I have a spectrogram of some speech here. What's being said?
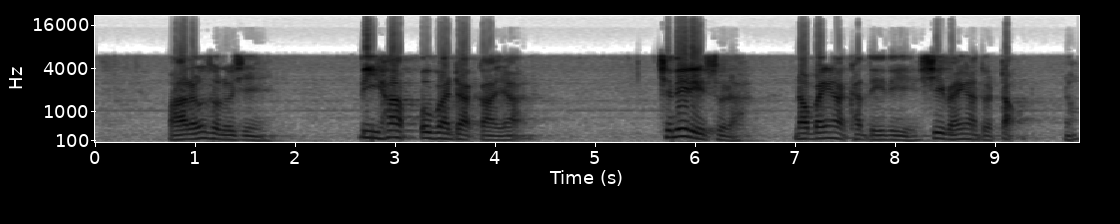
။ဘာတုံးဆိုလို့ရှိရင်တိဟပုပ္ပဒကာယ ခြေလေးတွေဆိုတာနောက်ပိုင်းကခတ်သေးသေးရှေ့ပိုင်းကတော့တောက်နော်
